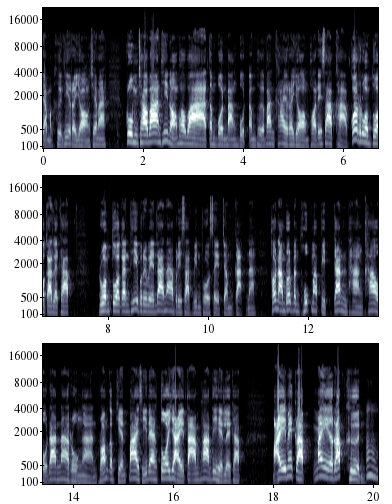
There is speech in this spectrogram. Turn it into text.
จะมาคืนที่ระยองใช่ไหมกลุ่มชาวบ้านที่หนองพวาตำบลบางบุตรอำเภอบ้านค่ายระยอง พอได้ทราบข่าวก็รวมตัวกันเลยครับ รวมตัวกันที่บริเวณด้านหน้าบริษัทวินโปรเซสจำกัดนะเขานำรถบรรทุกมาปิดกั้นทางเข้าด้านหน้าโรงงาน พร้อมกับเขียนป้ายสีแดงตัวใหญ่ตามภาพที่เห็นเลยครับ ไปไม่กลับไม่รับคืนอืม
